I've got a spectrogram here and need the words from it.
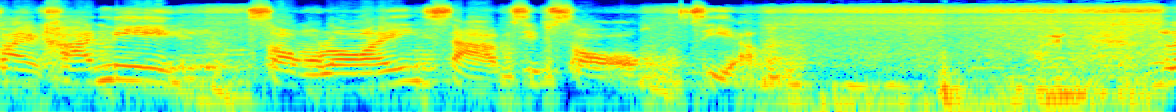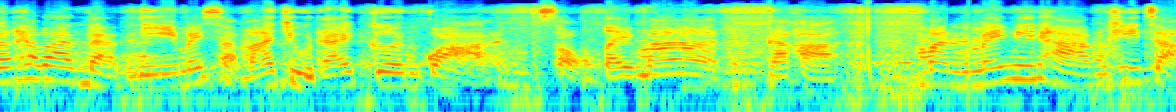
ฝ่ายค้านมี 232 เสียง รัฐบาลแบบนี้ไม่สามารถอยู่ได้เกินกว่า 2 ไตรมาสนะคะ มันไม่มีทางที่จะ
